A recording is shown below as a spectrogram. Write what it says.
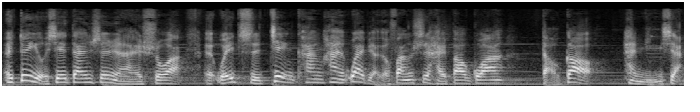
诶，对有些单身人来说啊，诶，维持健康和外表的方式还包括祷告和冥想。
